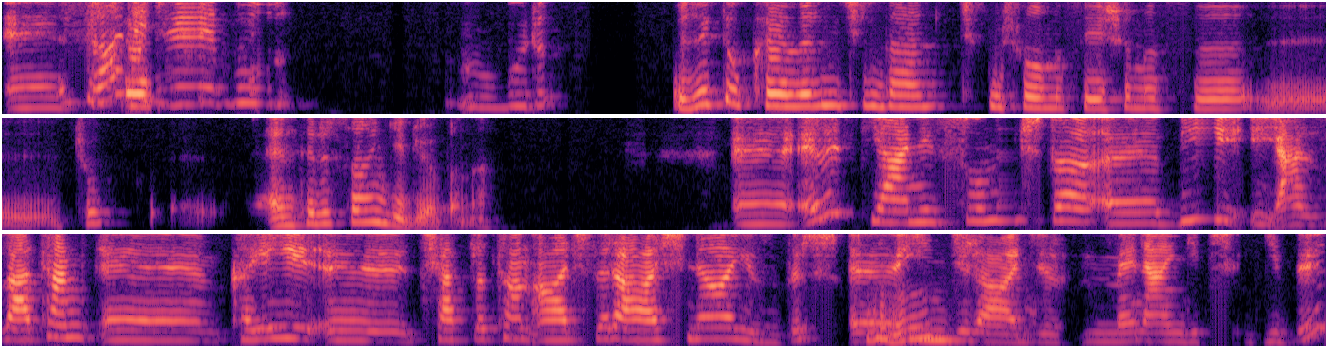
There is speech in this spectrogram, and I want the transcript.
E, sadece bu, buyurun. Özellikle o kayaların içinden çıkmış olması, yaşaması e, çok enteresan geliyor bana. Evet yani sonuçta bir yani zaten kayayı çatlatan ağaçlara aşinayızdır. Hı hı. İncir ağacı, menengit gibi.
